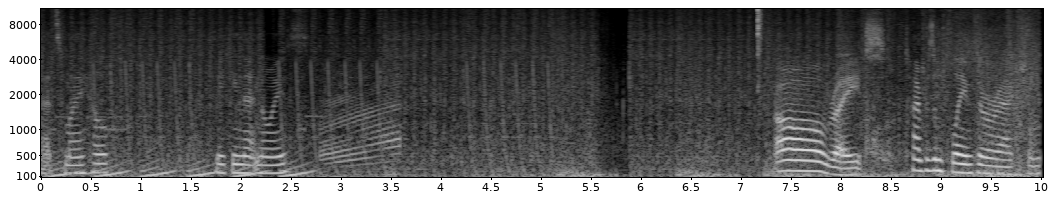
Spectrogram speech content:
that's my health making that noise. Alright. Time for some flamethrower action.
